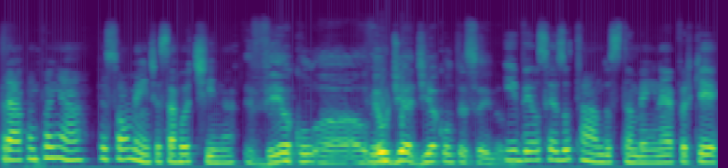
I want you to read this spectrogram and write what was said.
para acompanhar pessoalmente essa rotina. Ver, a a- ver o dia a dia acontecendo. E ver os resultados também, né? Porque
